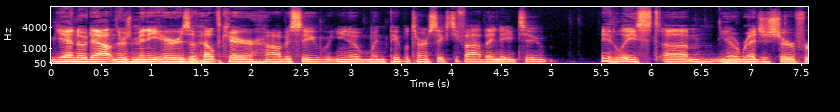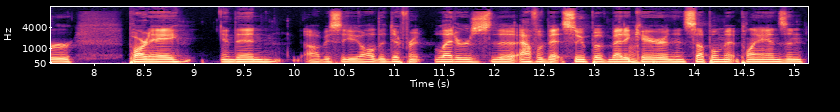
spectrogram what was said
Yeah, no doubt. And there's many areas of healthcare. Obviously, you know, when people turn 65, they need to at least, um, you know, register for Part A and then obviously all the different letters, the alphabet soup of Medicare, mm-hmm. and then supplement plans. And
